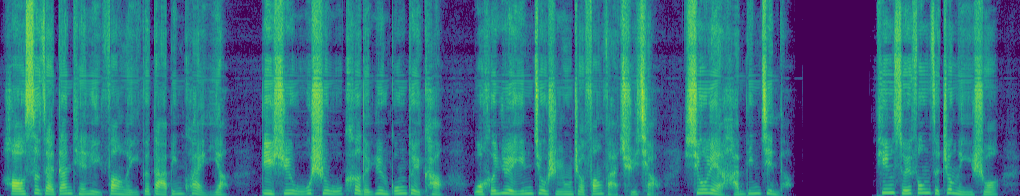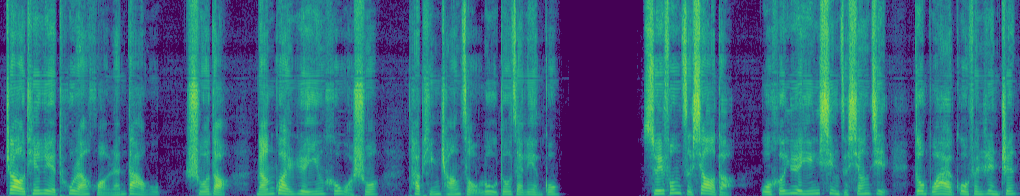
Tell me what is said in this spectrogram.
好似在丹田里放了一个大冰块一样，必须无时无刻的运功对抗。我和月英就是用这方法取巧修炼寒冰劲的。”听随风子这么一说，赵天烈突然恍然大悟，说道：“难怪月英和我说，他平常走路都在练功。”随风子笑道：“我和月英性子相近，都不爱过分认真。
